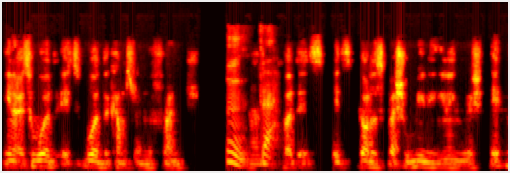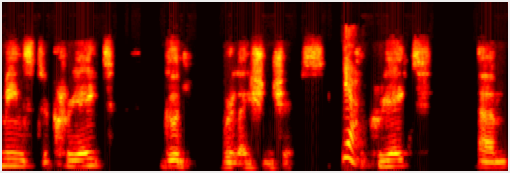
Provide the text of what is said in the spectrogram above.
you know, it's a word. It's a word that comes from the French, mm, um, but it's it's got a special meaning in English. It means to create good relationships. Yeah. To create, um,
